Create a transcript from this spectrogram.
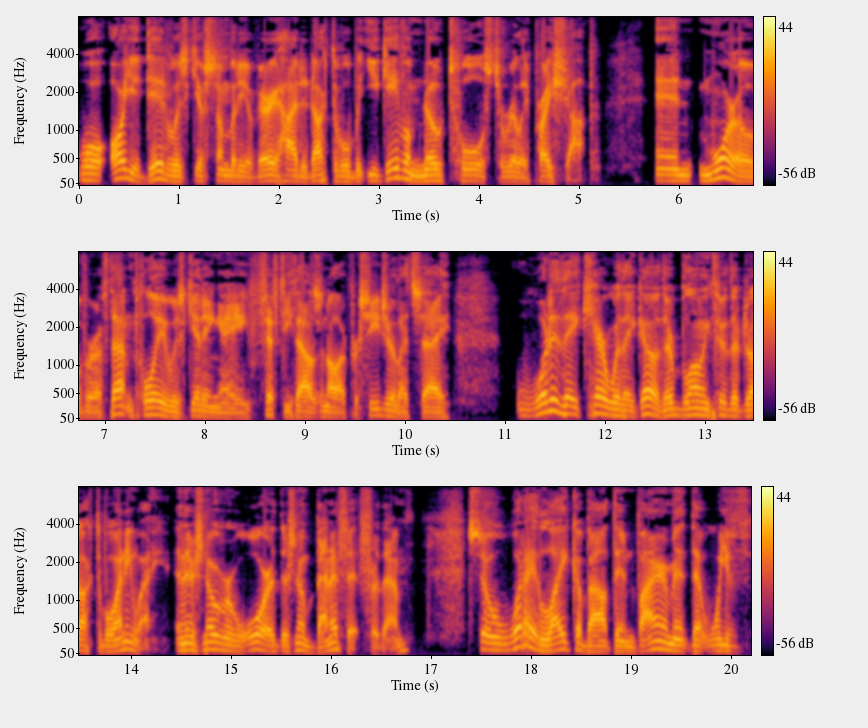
Well, all you did was give somebody a very high deductible, but you gave them no tools to really price shop. And moreover, if that employee was getting a fifty thousand dollar procedure, let's say, what do they care where they go? They're blowing through the deductible anyway, and there's no reward, there's no benefit for them. So what I like about the environment that we've,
